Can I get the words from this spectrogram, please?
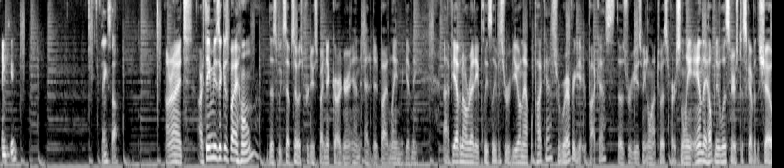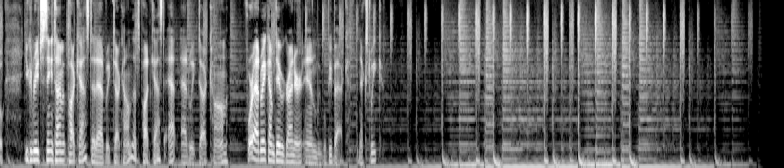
thank you thanks all all right. Our theme music is by Home. This week's episode was produced by Nick Gardner and edited by Lane McGivney. Uh, if you haven't already, please leave us a review on Apple Podcasts or wherever you get your podcasts. Those reviews mean a lot to us personally, and they help new listeners discover the show. You can reach us anytime at podcast at adweek.com. That's podcast at adweek.com. For Adweek, I'm David Griner, and we will be back next week.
